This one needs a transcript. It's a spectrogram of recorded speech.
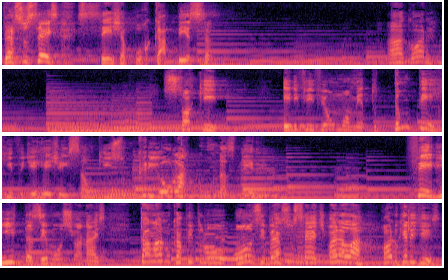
Verso 6: Seja por cabeça. Ah, agora só que ele viveu um momento tão terrível de rejeição que isso criou lacunas nele. Feridas emocionais. Está lá no capítulo 11, verso 7. Olha lá, olha o que ele diz.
